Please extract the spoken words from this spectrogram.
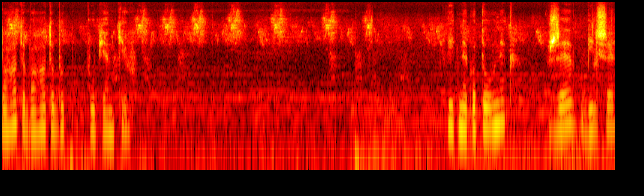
Багато-багато пуп'янків. Квітне котовник вже більше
